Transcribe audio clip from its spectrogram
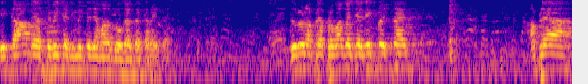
हे काम या सभेच्या निमित्ताने आम्हाला दोघांचा करायचं आहे. जरूर आपल्या प्रभागाचे अनेक प्रश्न आहेत. आपल्या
